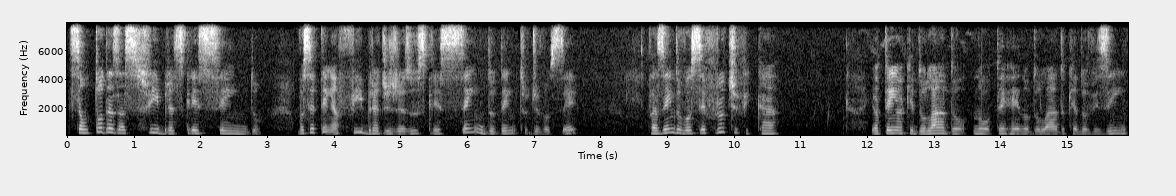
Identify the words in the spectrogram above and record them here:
São todas as fibras crescendo. Você tem a fibra de Jesus crescendo dentro de você, fazendo você frutificar. Eu tenho aqui do lado, no terreno do lado que é do vizinho,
